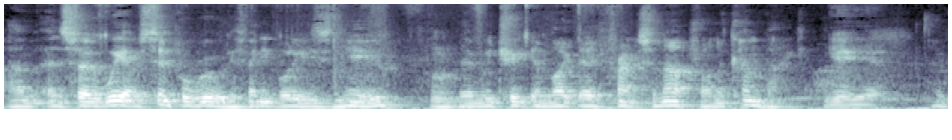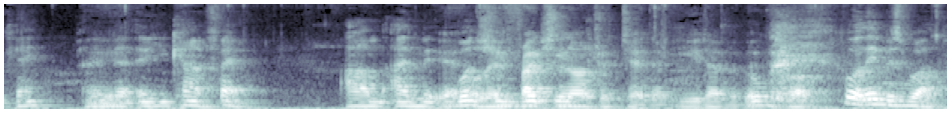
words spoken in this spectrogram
Um, and so we have a simple rule: if anybody's new, Mm. then we treat them like they're Frank Sinatra on a comeback. Yeah, yeah. Okay, and, Yeah. uh, and you can't fail. Um, and yeah. once Although you Frank once you- Sinatra turned up, you'd have a bit of a problem. well, him as well.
